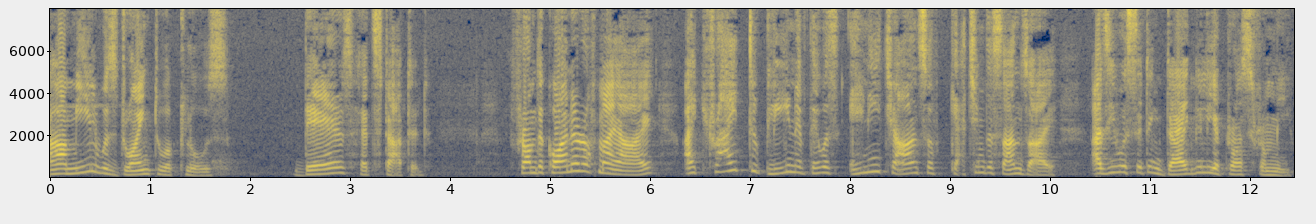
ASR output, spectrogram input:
Our meal was drawing to a close. Theirs had started. From the corner of my eye, I tried to glean if there was any chance of catching the son's eye as he was sitting diagonally across from me.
